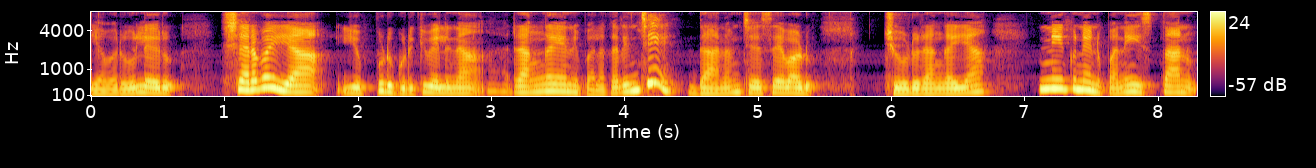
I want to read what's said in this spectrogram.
ఎవరూ లేరు. శరవయ్య ఎప్పుడు గుడికి వెళ్ళినా రంగయ్యని పలకరించి దానం చేసేవాడు. చూడు రంగయ్య నీకు నేను పని ఇస్తాను.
